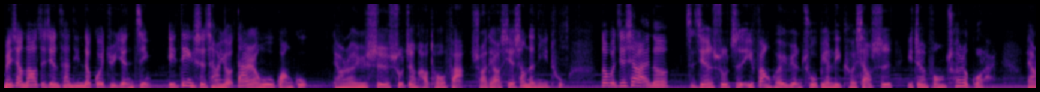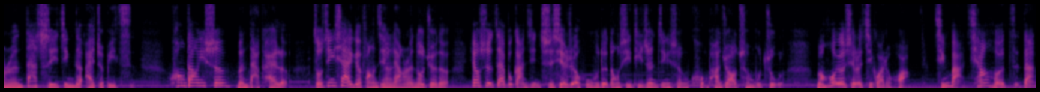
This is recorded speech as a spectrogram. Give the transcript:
没想到这间餐厅的规矩严谨，一定时常有大人物光顾。两人于是梳整好头发，刷掉鞋上的泥土。那么接下来呢？只见梳子一放回原处，便立刻消失。一阵风吹了过来，两人大吃一惊的挨着彼此。哐当一声，门打开了。走进下一个房间，两人都觉得，要是再不赶紧吃些热乎乎的东西提振精神，恐怕就要撑不住了。门后又写了奇怪的话：“请把枪和子弹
